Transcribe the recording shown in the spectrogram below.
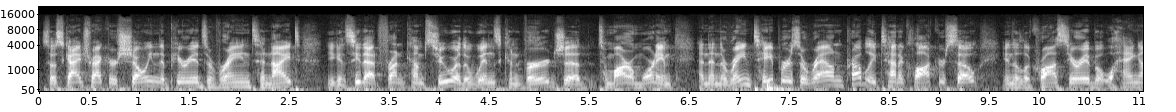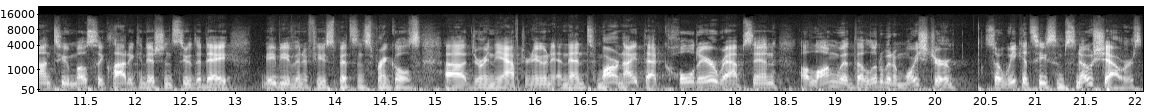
So Sky Tracker showing the periods of rain tonight. You can see that front comes through where the winds converge uh, tomorrow morning. And then the rain tapers around probably 10 o'clock or so in the La Crosse area, but we'll hang on to mostly cloudy conditions through the day, maybe even a few spits and sprinkles uh, during the afternoon. And then tomorrow night, that cold air wraps in along with a little bit of moisture. So we could see some snow showers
